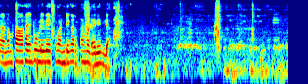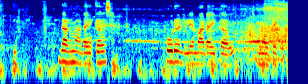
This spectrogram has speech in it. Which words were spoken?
കാരണം പാറേന്റെ ഉള്ളിലേക്ക് വണ്ടി കടത്താൻ വിടലില്ല. ഇതാണ് മാടായിക്കാവ്. കൂട് കണ്ടില്ലേ മാടായിക്കാവ്? ഇങ്ങോട്ടേക്ക്.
